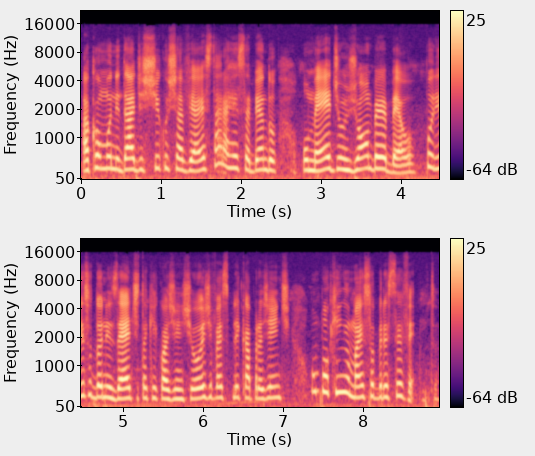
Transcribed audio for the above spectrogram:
a comunidade Chico Xavier estará recebendo o médium João Berbel. Por isso, Donizete está aqui com a gente hoje e vai explicar para a gente um pouquinho mais sobre esse evento.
